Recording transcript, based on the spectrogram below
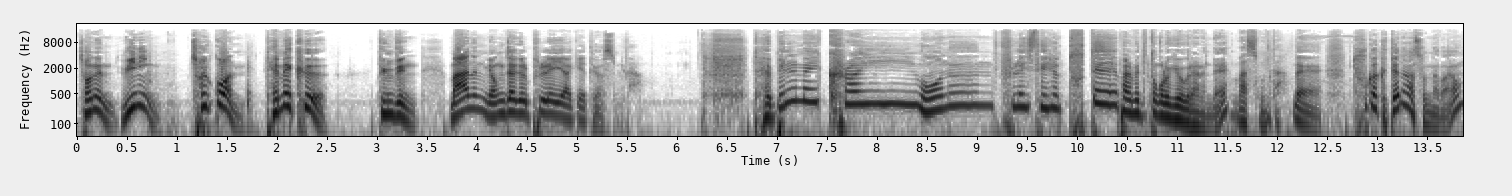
저는 위닝, 철권, 데메크 등등 많은 명작을 플레이하게 되었습니다. 데빌 메이크라이 1은 플레이스테이션 2 때 발매됐던 걸로 기억을 하는데 맞습니다. 네. 2가 그때 나왔었나 봐요.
